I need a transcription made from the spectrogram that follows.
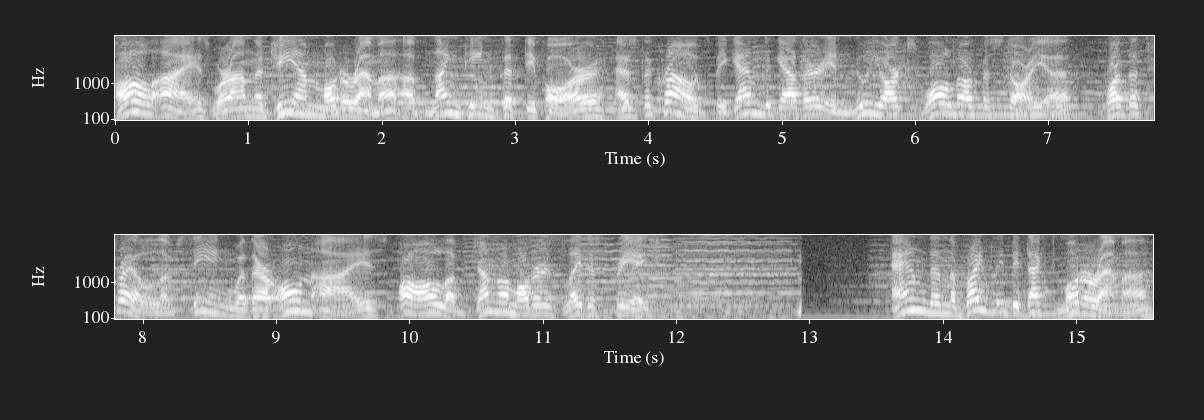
All eyes were on the GM Motorama of 1954 as the crowds began to gather in New York's Waldorf Astoria for the thrill of seeing with their own eyes all of General Motors' latest creations. And in the brightly bedecked Motorama,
